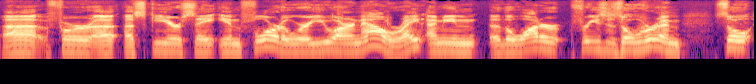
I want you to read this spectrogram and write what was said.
uh, for a, a, skier, say in Florida, where you are now, right? I mean, uh, the water freezes over, and so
